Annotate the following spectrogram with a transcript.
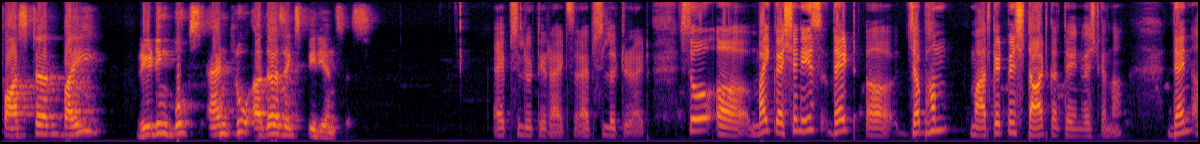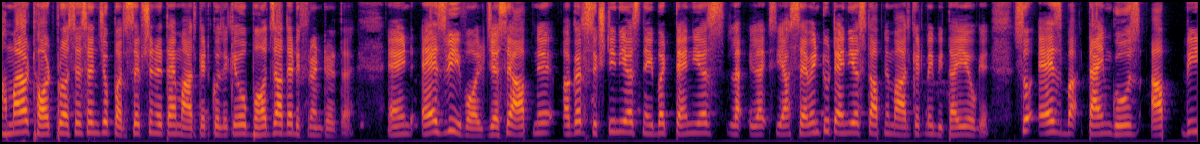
faster by reading books and through others experiences absolutely right sir absolutely right so my question is that जब हम मार्केट में स्टार्ट करते हैं इन्वेस्ट करना देन हमारा थॉट प्रोसेस एंड जो परसेप्शन रहता है मार्केट को लेकर वो बहुत ज़्यादा डिफरेंट रहता है। एंड एज वी इवॉल्व जैसे आपने अगर सिक्सटीन ईयर्स नहीं बट टेन ईयर्स या सेवन टू टेन ईयर्स तो आपने मार्केट में बिताई होगे। सो एज टाइम गोज आप भी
